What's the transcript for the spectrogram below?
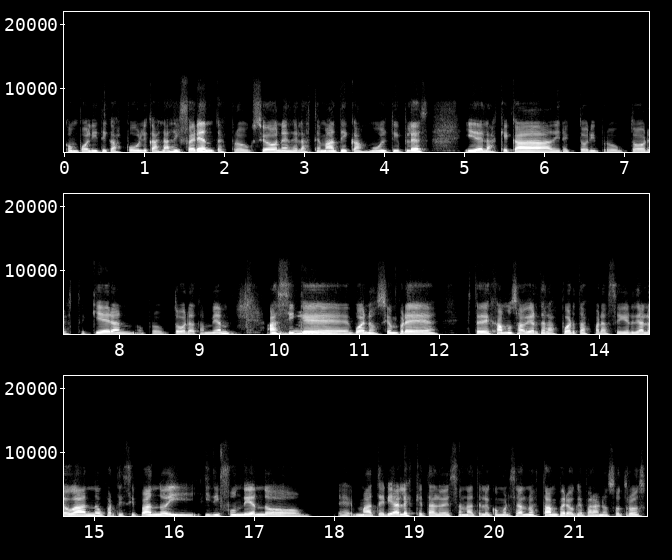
con políticas públicas las diferentes producciones de las temáticas múltiples y de las que cada director y productor este, quieran, o productora también. Así que, bueno, siempre este, dejamos abiertas las puertas para seguir dialogando, participando y, difundiendo eh, materiales que tal vez en la telecomercial no están, pero que para nosotros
